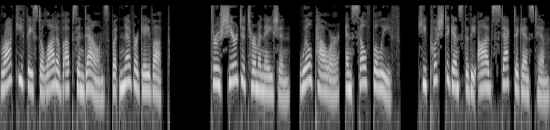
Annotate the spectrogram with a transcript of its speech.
Rocky faced a lot of ups and downs but never gave up. Through sheer determination, willpower, and self-belief, he pushed against the, the odds stacked against him,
